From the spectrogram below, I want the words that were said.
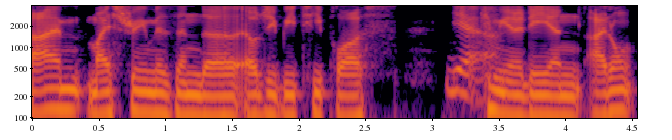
i'm my stream is in the lgbt plus Yeah. community and i don't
